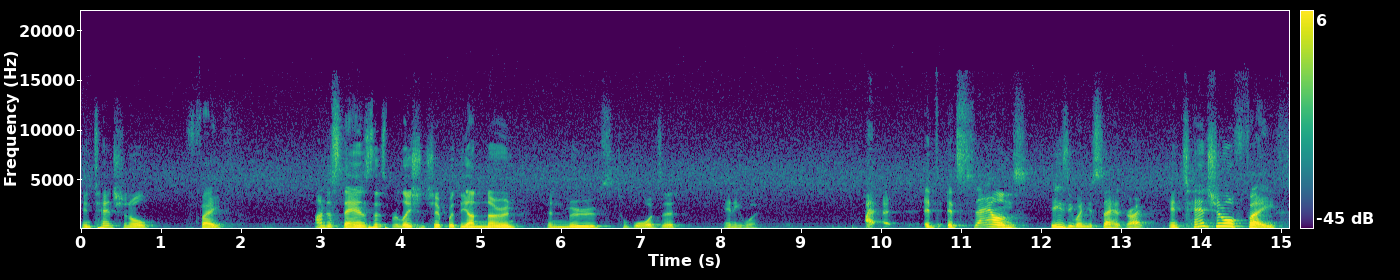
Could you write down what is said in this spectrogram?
Intentional faith understands this relationship with the unknown and moves towards it anyway. I, it, it sounds easy when you say it, right? Intentional faith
